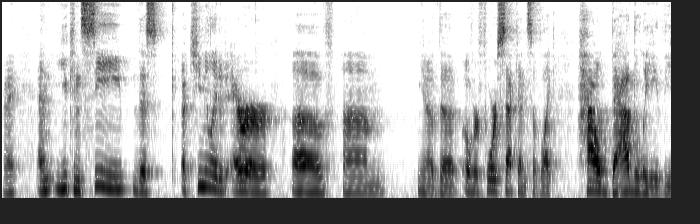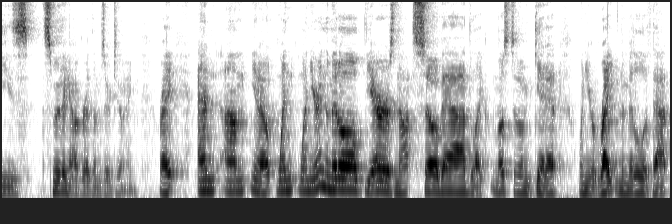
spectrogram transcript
right? And you can see this accumulated error of, um, you know, the over four seconds of like how badly these smoothing algorithms are doing, right? And um, you know, when when you're in the middle, the error is not so bad. Like most of them get it when you're right in the middle of that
